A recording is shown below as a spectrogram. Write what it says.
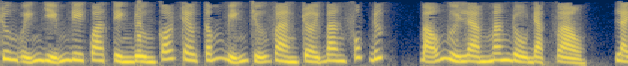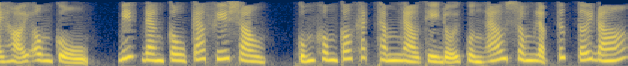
Trương Uyển Diễm đi qua tiền đường có treo tấm biển chữ vàng trời ban phúc đức, bảo người làm mang đồ đặt vào, lại hỏi ông cụ, biết đang câu cá phía sau, cũng không có khách thăm nào thì đổi quần áo xong lập tức tới đó,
